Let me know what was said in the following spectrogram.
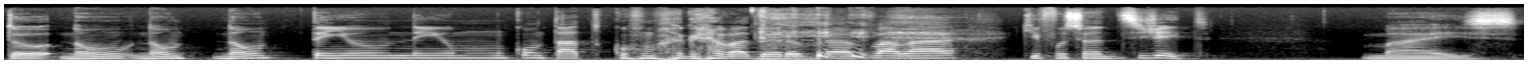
Tô, não, não, não tenho nenhum contato com uma gravadora pra falar que funciona desse jeito. Mas.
